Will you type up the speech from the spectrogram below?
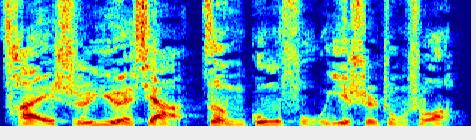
《采石月下赠公甫》一诗中说：“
